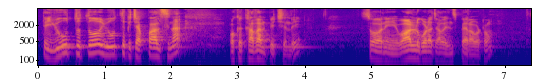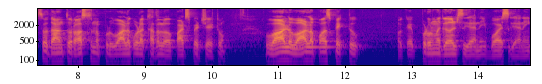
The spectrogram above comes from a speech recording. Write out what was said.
అంటే యూత్తో యూత్కి చెప్పాల్సిన ఒక కథ అనిపించింది. సో అని వాళ్ళు కూడా చాలా ఇన్స్పైర్ అవ్వటం సో దాంతో రాస్తున్నప్పుడు వాళ్ళు కూడా కథలో పార్టిసిపేట్ చేయటం. వాళ్ళు వాళ్ళ పర్స్పెక్టివ్ ఓకే ఇప్పుడున్న గర్ల్స్ కానీ బాయ్స్ కానీ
